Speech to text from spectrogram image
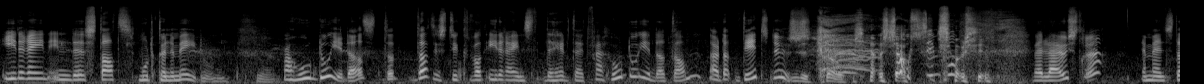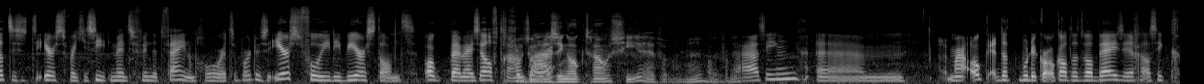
iedereen in de stad moet kunnen meedoen? Ja. Maar hoe doe je dat? dat? Dat is natuurlijk wat iedereen de hele tijd vraagt. Hoe doe je dat dan? Nou, dat, dit dus. dus zo, zo, zo, simpel. zo simpel. Wij luisteren. En mensen, dat is het eerste wat je ziet. Mensen vinden het fijn om gehoord te worden. Dus eerst voel je die weerstand. Ook bij mijzelf trouwens. Verbazing ook trouwens, zie je? Even, hè? verbazing. Um, maar ook, dat moet ik er ook altijd wel bij zeggen. Als ik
